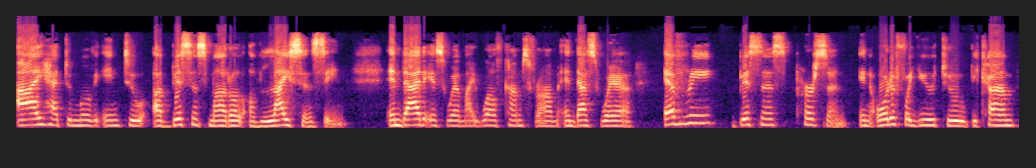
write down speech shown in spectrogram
I had to move into a business model of licensing. And that is where my wealth comes from. And that's where every business person, in order for you to become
